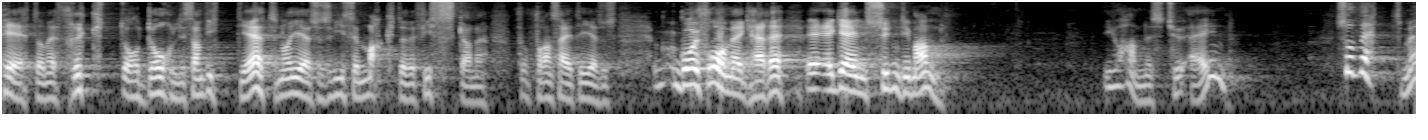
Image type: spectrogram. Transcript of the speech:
Peter med frykt og dårlig samvittighet når Jesus viser makt over fiskene. For han sier til Jesus, 'Gå ifra meg, Herre, jeg er en syndig mann.' I Johannes 21 så vet vi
